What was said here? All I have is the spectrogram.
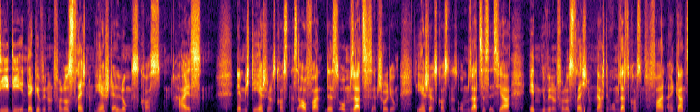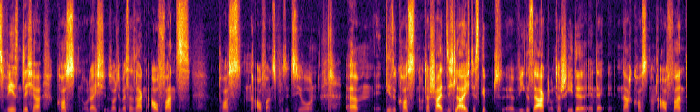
die, die in der Gewinn- und Verlustrechnung Herstellungskosten heißen nämlich die Herstellungskosten des Aufwands, des Umsatzes, Entschuldigung. Die Herstellungskosten des Umsatzes ist ja in Gewinn- und Verlustrechnung nach dem Umsatzkostenverfahren ein ganz wesentlicher Kosten oder ich sollte besser sagen Aufwandsposten, Aufwandsposition. Ähm, diese Kosten unterscheiden sich leicht. Es gibt, äh, wie gesagt, Unterschiede der, nach Kosten und Aufwand,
